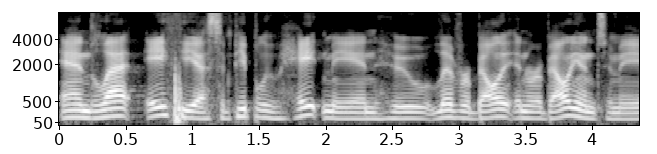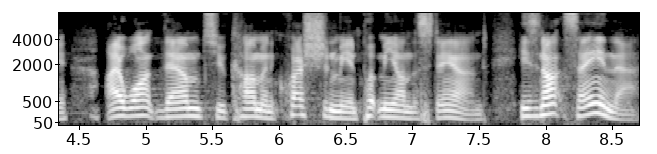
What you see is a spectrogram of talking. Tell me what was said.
and let atheists and people who hate me and who live rebelli- in rebellion to me, I want them to come and question me and put me on the stand. He's not saying that.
